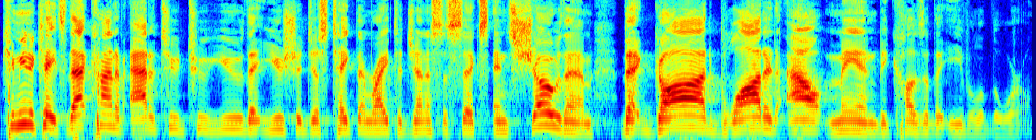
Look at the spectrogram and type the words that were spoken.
communicates that kind of attitude to you that you should just take them right to Genesis 6 and show them that God blotted out man because of the evil of the world.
